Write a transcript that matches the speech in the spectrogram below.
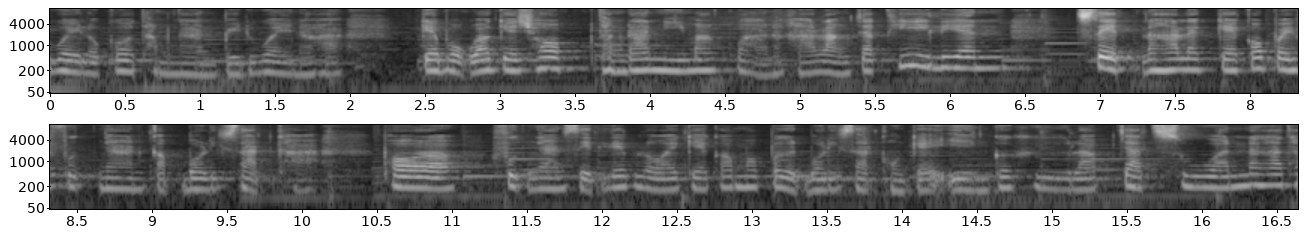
ด้วยแล้วก็ทำงานไปด้วยนะคะ แกบอกว่าแกชอบทางด้านนี้มากกว่านะคะ หลังจากที่เรียนเสร็จนะคะ และแกก็ไปฝึกงานกับบริษัทค่ะ พอฝึกงานเสร็จเรียบร้อย แกก็มาเปิดบริษัทของแกเองก็คือรับจัดสวนนะคะท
